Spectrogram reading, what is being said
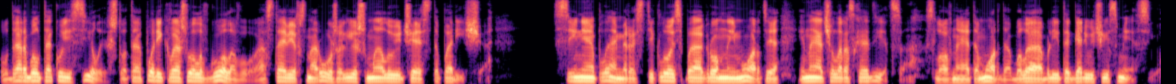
Удар был такой силы, что топорик вошел в голову, оставив снаружи лишь малую часть топорища. Синее пламя растеклось по огромной морде и начало расходиться, словно эта морда была облита горючей смесью.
